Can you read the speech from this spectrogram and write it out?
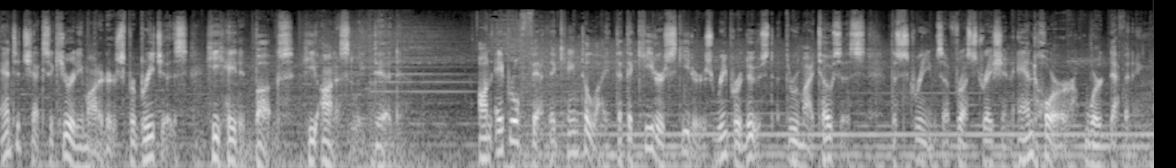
and to check security monitors for breaches. He hated bugs. He honestly did. On April 5th, it came to light that the Keter Skeeters reproduced through mitosis. The screams of frustration and horror were deafening.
